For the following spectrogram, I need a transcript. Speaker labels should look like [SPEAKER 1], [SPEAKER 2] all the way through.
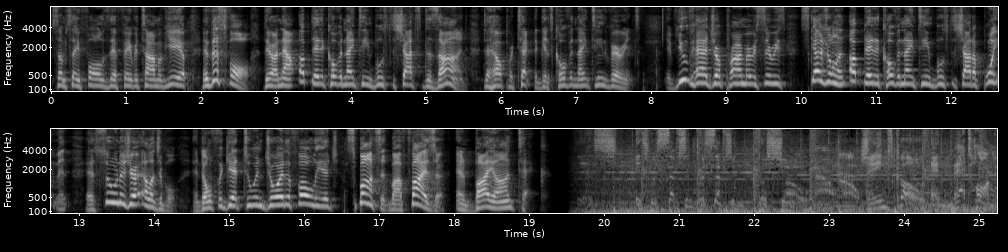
[SPEAKER 1] Some say fall is their favorite time of year. And this fall, there are now updated COVID 19 booster shots designed to help protect against COVID 19 variants. If you've had your primary series, schedule an updated COVID 19 booster shot appointment as soon as you're eligible. And don't forget to enjoy the foliage, sponsored by Pfizer and BioNTech.
[SPEAKER 2] This is Reception Perception, the show. Now, James Koh and Matt Harmon.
